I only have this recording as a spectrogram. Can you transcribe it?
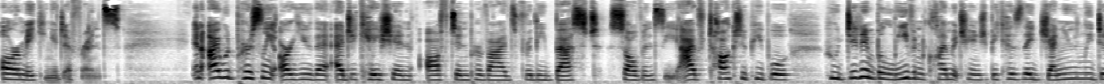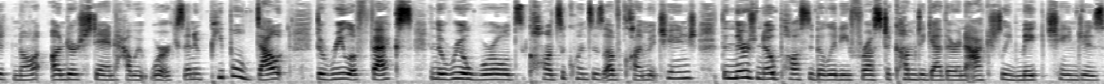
are making a difference. And I would personally argue that education often provides for the best solvency. I've talked to people who didn't believe in climate change because they genuinely did not understand how it works. And if people doubt the real effects and the real world's consequences of climate change, then there's no possibility for us to come together and actually make changes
